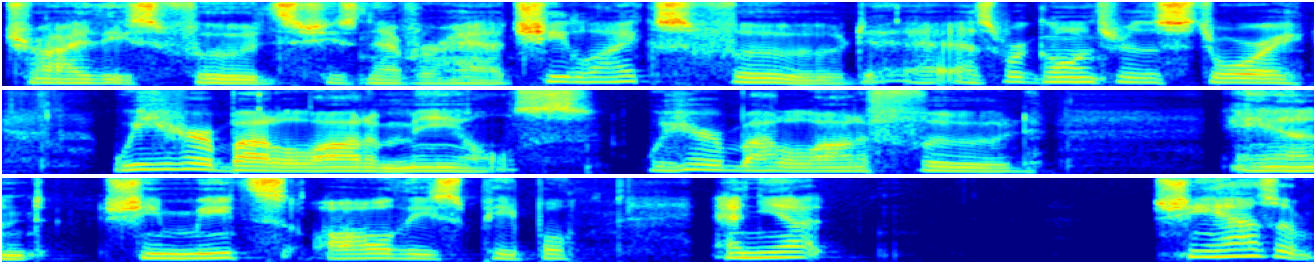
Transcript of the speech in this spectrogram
try these foods she's never had. She likes food. As we're going through the story, we hear about a lot of meals, we hear about a lot of food, and she meets all these people, and yet she has a,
